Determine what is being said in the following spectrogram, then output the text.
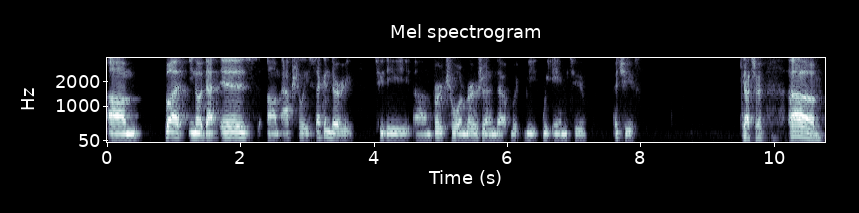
um, but you know that is um, actually secondary to the um, virtual immersion that we, we, we aim to achieve. Gotcha. Um,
